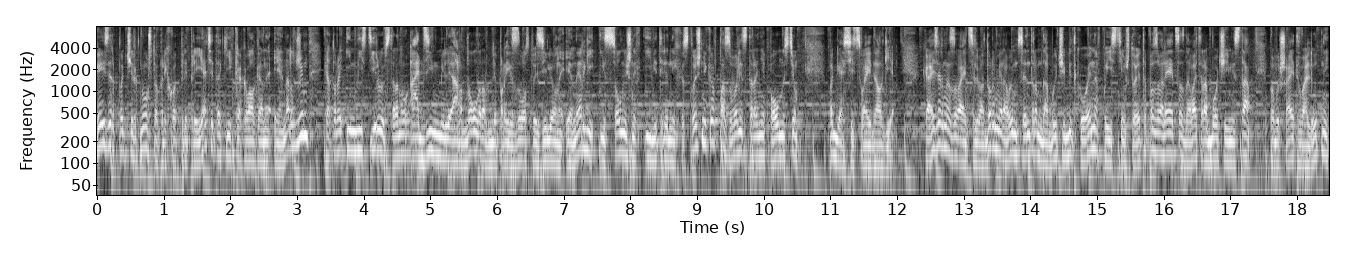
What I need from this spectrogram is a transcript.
Кейзер подчеркнул, что приход предприятий, таких как Volcano Energy, которые инвестируют в страну 1 миллиард долларов для производства зеленой энергии из солнечных и ветряных источников, позволит стране полностью погасить свои долги. Кайзер называет Сальвадор мировым центром добычи биткоинов, пояснив, что это позволяет создавать рабочие места, повышает валютный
